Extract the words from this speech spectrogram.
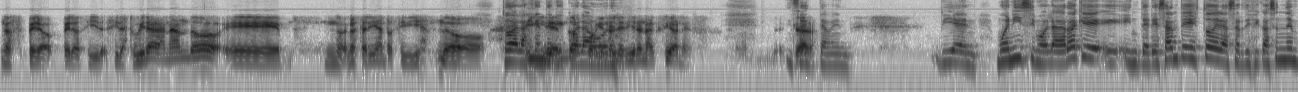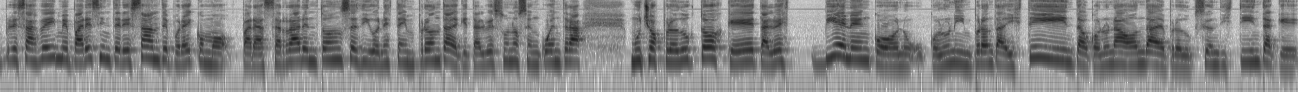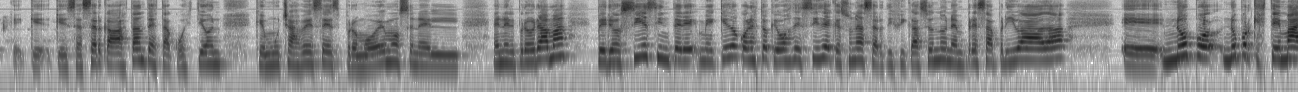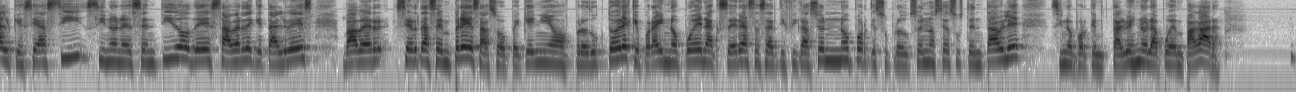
no sé, pero, pero si, si la estuviera ganando, eh, no, no estarían recibiendo Toda la gente que porque no les dieron acciones. Claro. Exactamente. Bien, buenísimo. La verdad que eh, interesante esto de la certificación de empresas B y me parece interesante por ahí como para cerrar entonces, digo, en esta impronta de que tal vez uno se encuentra muchos productos que tal vez vienen con, con una impronta distinta o con una onda de producción distinta que, que- que se acerca bastante a esta cuestión que muchas veces promovemos en el, en el programa, pero sí es me quedo con esto que vos decís de que es una certificación de una empresa privada. Eh, no, por, no porque esté mal que sea así, sino en el sentido de saber de que tal vez va a haber ciertas empresas o pequeños productores que por ahí no pueden acceder a esa certificación, no porque su producción no sea sustentable, sino porque tal vez no la pueden pagar.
